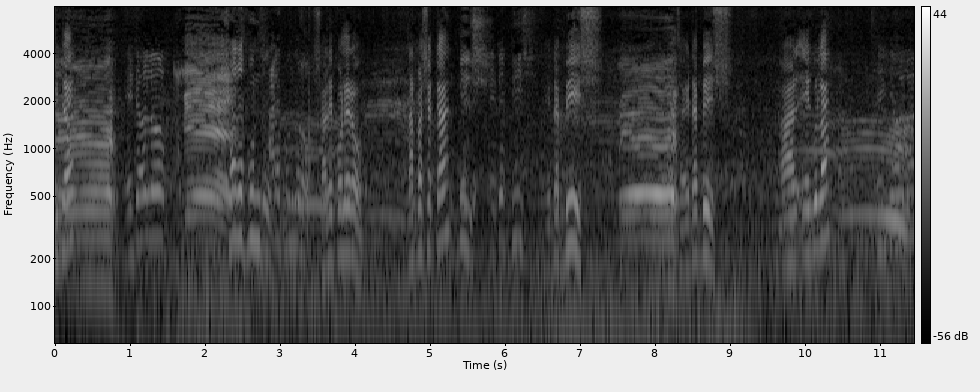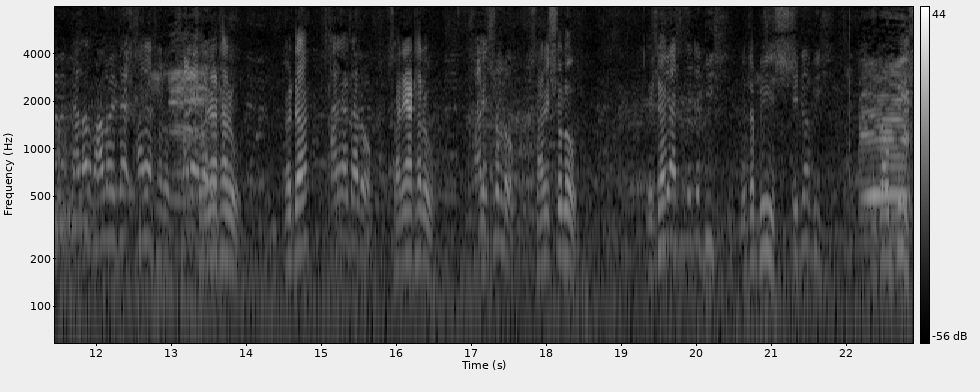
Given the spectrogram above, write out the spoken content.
এইটা এটা হলো সাড়ে পনেরো। সাড়ে পনেরো। সাড়ে পনেরো। তার পাশেরটা বিশ এটা বিশ। এটা বিশ। আচ্ছা এটা বিশ। আর এগুলা? কালার ভালো এটা সাড়ে আঠারো। এটা সাড়ে আঠারো। সাড়ে আঠারো। সাড়ে ষোলো। সাড়ে ষোলো। এটা? এটা আছে এটা বিশ। এটা বিশ। এটাও বিশ। বিশ।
